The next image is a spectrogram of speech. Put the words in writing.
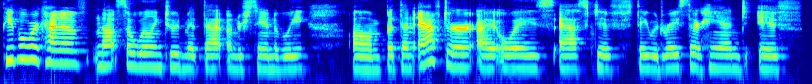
People were kind of not so willing to admit that, understandably. Um, but then after, I always asked if they would raise their hand if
